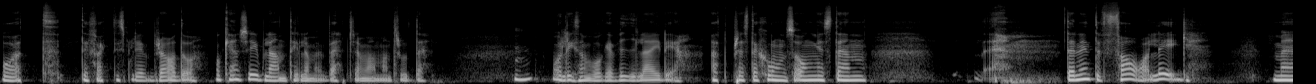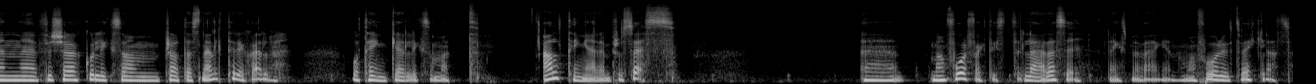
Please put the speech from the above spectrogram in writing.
och att det faktiskt blev bra då och kanske ibland till och med bättre än vad man trodde. Mm. Och liksom våga vila i det. Att prestationsångesten, den är inte farlig. Men eh, försök att liksom prata snällt till dig själv. Och tänka liksom att allting är en process. Eh, Man får faktiskt lära sig längs med vägen. Och man får utvecklas.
